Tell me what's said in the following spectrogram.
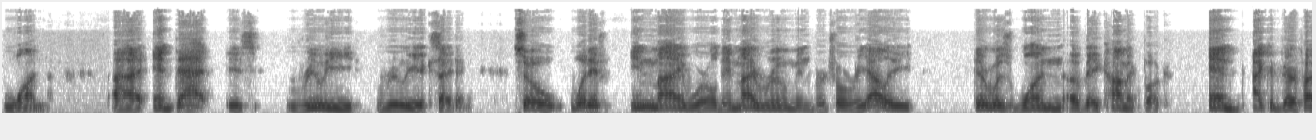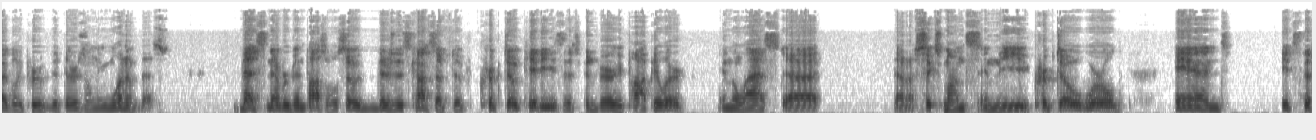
one, uh, and that is really really exciting. So what if in my world, in my room in virtual reality, there was one of a comic book, and I could verifiably prove that there's only one of this. That's never been possible. So there's this concept of CryptoKitties that's been very popular in the last, uh, I don't know, six months in the crypto world, and it's the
